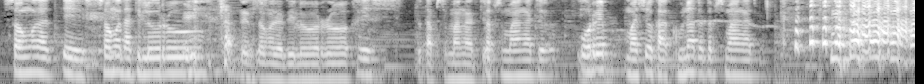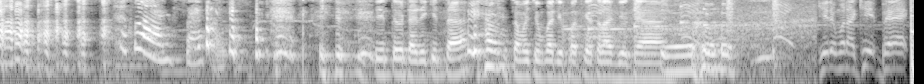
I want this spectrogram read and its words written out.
Songo tadi eh songo tadi loro. dan sama jadi loro Wis tetap semangat cuk tetap semangat, Cuk. Urip masih gak guna tetap semangat. itu dari kita. Sampai jumpa di podcast selanjutnya. Get it when I get back.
